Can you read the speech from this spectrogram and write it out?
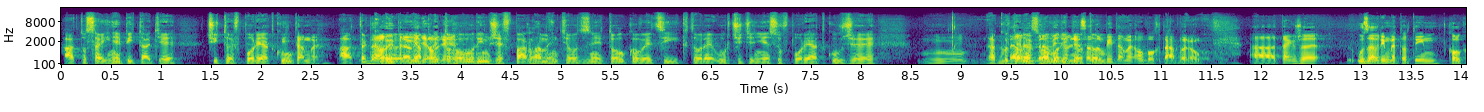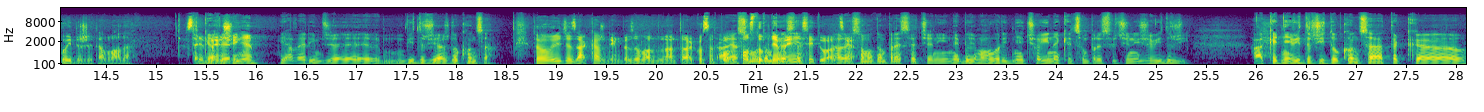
a to sa ich nepýtate, či to je v poriadku. Pýtame. A tak Veľmi e, ja preto hovorím, že v parlamente odznie toľko vecí, ktoré určite nie sú v poriadku, že mm, ako Veľmi teraz hovoriť o sa tom... to pýtame oboch táborov. A, takže uzavrime to tým, koľko vydrží tá vláda? Ste v ja menšine? verím, ja verím, že vydrží až do konca. To hovoríte za každým, bez ohľadu na to, ako sa po, ja postupne mení situácia. Ale ja som o tom presvedčený. Nebudem hovoriť niečo iné, keď som presvedčený, že vydrží. A keď nevydrží do konca, tak uh,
